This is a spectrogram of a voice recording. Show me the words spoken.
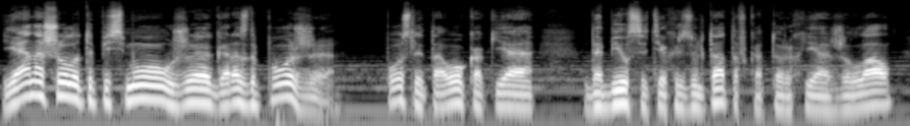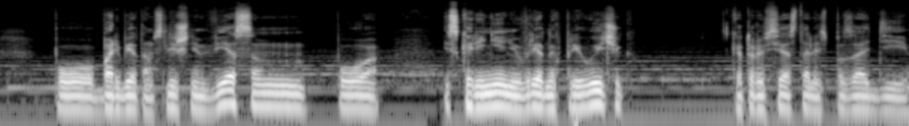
Я нашел это письмо уже гораздо позже, после того, как я добился тех результатов, которых я желал по борьбе там, с лишним весом, по искоренению вредных привычек, которые все остались позади.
